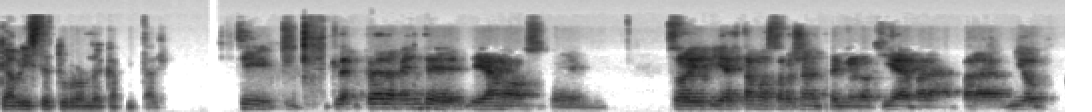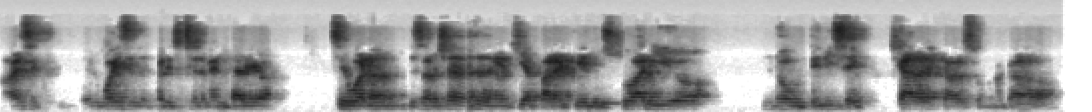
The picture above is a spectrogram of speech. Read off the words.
que abriste tu ronda de capital. Sí, cl claramente, digamos, eh, hoy día estamos desarrollando tecnología para, para digo, a veces el Waze es desperdicio elementario. Sí, bueno, desarrollar esta tecnología para que el usuario no utilice cada vez que va al supermercado.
